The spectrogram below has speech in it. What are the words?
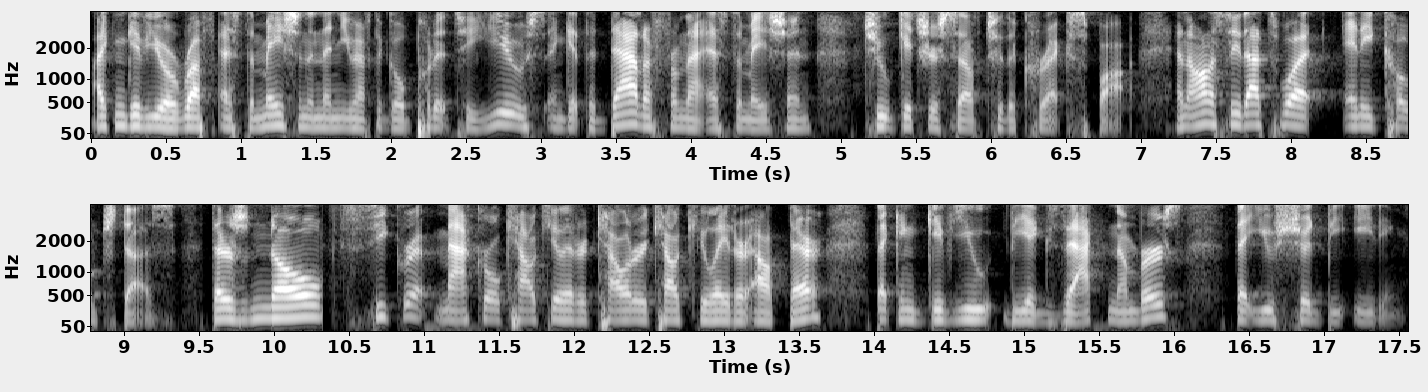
I can give you a rough estimation and then you have to go put it to use and get the data from that estimation to get yourself to the correct spot. And honestly, that's what any coach does. There's no secret macro calculator, calorie calculator out there that can give you the exact numbers that you should be eating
